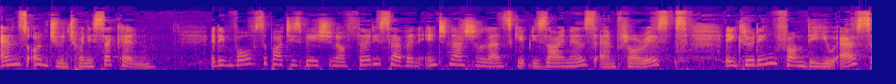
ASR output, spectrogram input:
ends on June 22nd. It involves the participation of 37 international landscape designers and florists, including from the US,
